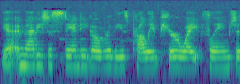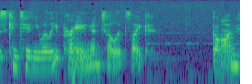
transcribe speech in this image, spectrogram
Yeah, and Maddy's just standing over these probably pure white flames, just continually praying until it's like gone.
